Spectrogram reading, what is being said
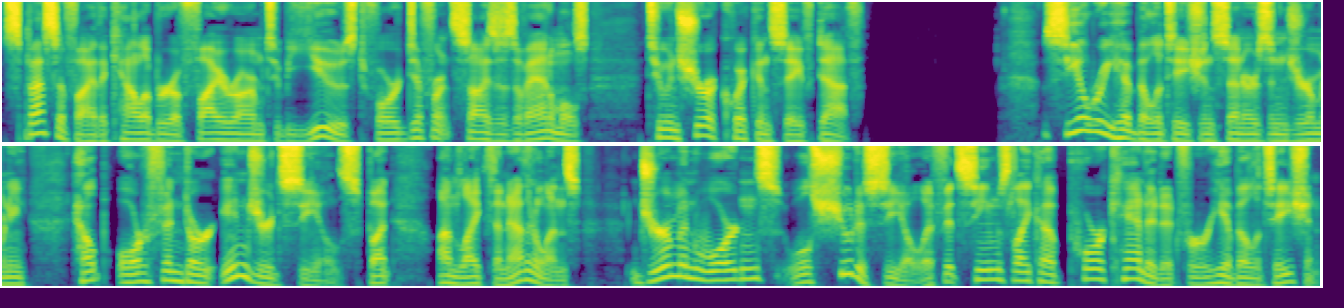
specify the caliber of firearm to be used for different sizes of animals to ensure a quick and safe death. Seal rehabilitation centers in Germany help orphaned or injured seals, but unlike the Netherlands, German wardens will shoot a seal if it seems like a poor candidate for rehabilitation.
